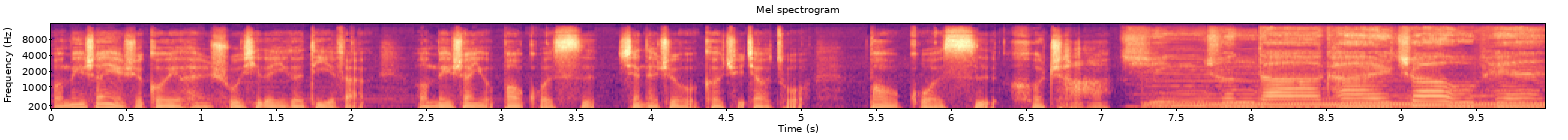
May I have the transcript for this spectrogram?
峨眉山也是各位很熟悉的一个地方。峨眉山有报国寺，现在这首歌曲叫做《报国寺喝茶》。青春打开照片，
